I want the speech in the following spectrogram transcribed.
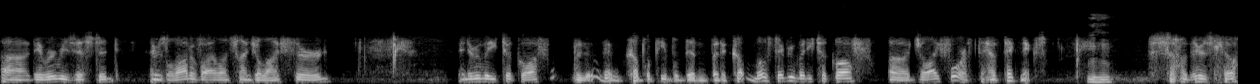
Uh, they were resisted. There was a lot of violence on July 3rd, and everybody took off. A couple of people didn't, but couple, most everybody took off uh, July 4th to have picnics. Mm-hmm. So there's no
